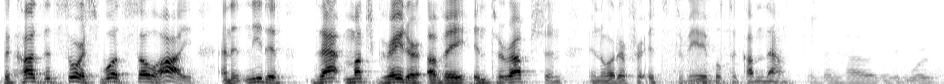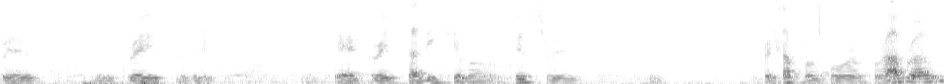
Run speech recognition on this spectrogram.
Because its source was so high and it needed that much greater of a interruption in order for it to be able to come down. and then how does it work with with the great with the uh, great tzaddikim of history? For example, for for Abraham,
